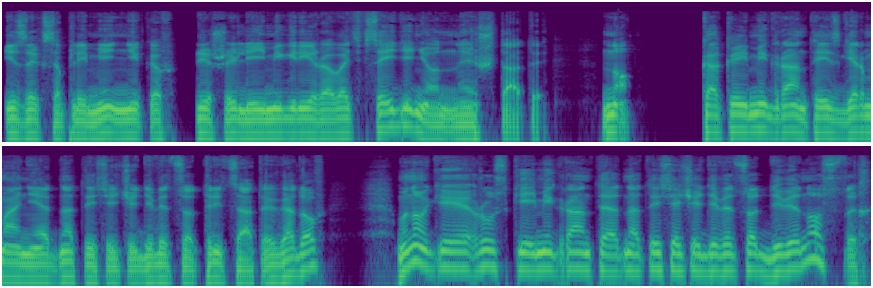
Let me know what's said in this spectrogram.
из их соплеменников решили эмигрировать в Соединенные Штаты. Но, как и иммигранты из Германии 1930-х годов, многие русские иммигранты 1990-х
